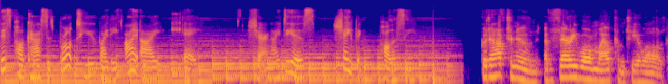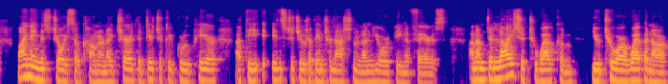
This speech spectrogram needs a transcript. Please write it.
This podcast is brought to you by the IIEA, sharing ideas, shaping policy. Good afternoon. A very warm welcome to you all. My name is Joyce O'Connor and I chair the digital group here at the Institute of International and European Affairs. And I'm delighted to welcome you to our webinar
